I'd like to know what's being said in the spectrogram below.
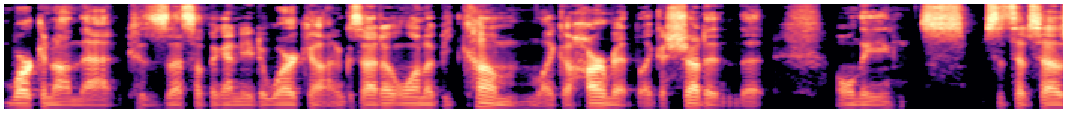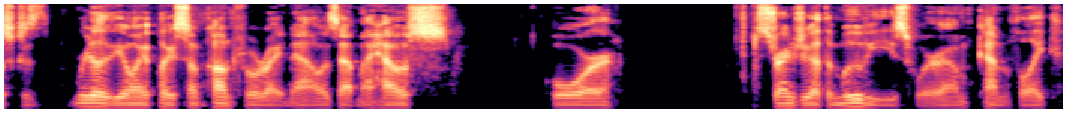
working on that because that's something i need to work on because i don't want to become like a hermit like a shut-in that only sits at his house because really the only place i'm comfortable right now is at my house or strangely at the movies where i'm kind of like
